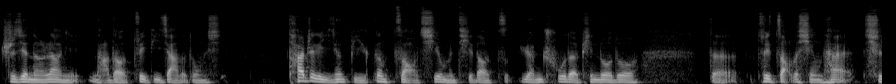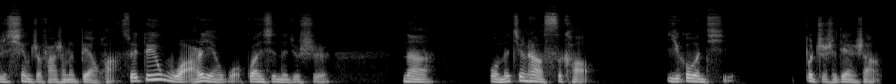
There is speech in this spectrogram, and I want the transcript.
直接能让你拿到最低价的东西？它这个已经比更早期我们提到原初的拼多多的最早的形态，其实性质发生了变化。所以对于我而言，我关心的就是，那我们经常要思考一个问题，不只是电商，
